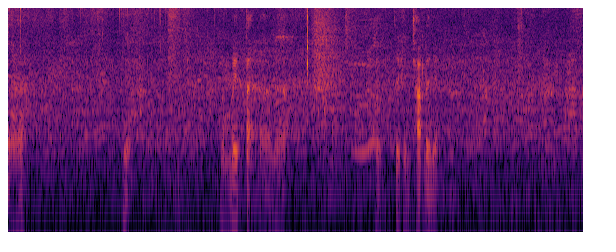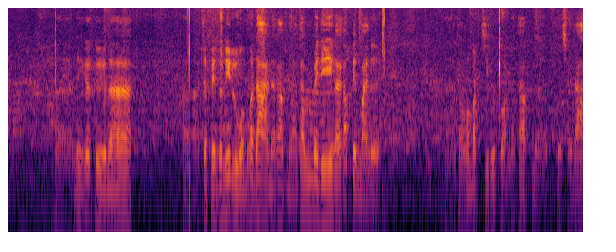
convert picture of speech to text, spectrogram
นะเนี่ยมันไม่แตะนะฮะจะเห็นชัดเลยเนี่ยอ่านี่ก็คือนะฮะอ่าจจะเป็นตัวนี้หลวมก็ได้นะครับนะถ้าไม่ดียังไงก็เปลี่ยนใหม่เลยอ่าต้องรับบัตรคีย์ดูก่อนนะครับนะเผื่อใช้ได้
